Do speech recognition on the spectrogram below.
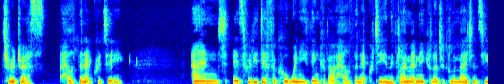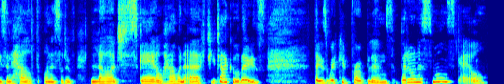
to address health inequity. And it's really difficult when you think about health inequity and the climate and ecological emergencies and health on a sort of large scale. How on earth do you tackle those, those wicked problems? But on a small scale,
